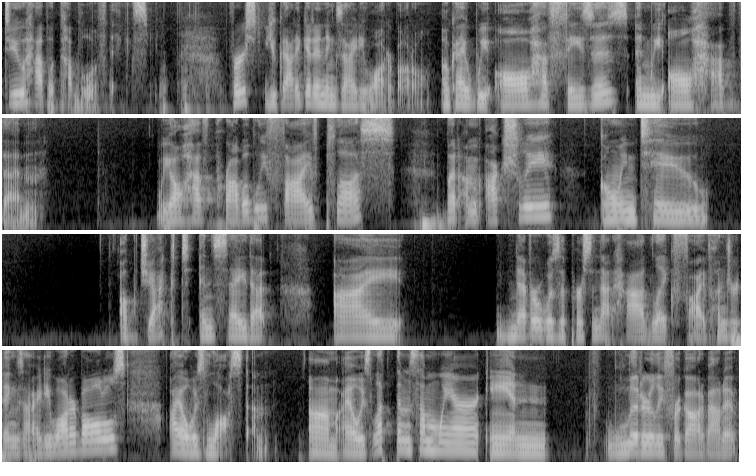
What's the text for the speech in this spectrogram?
do have a couple of things. First, you got to get an anxiety water bottle. Okay. We all have phases and we all have them. We all have probably five plus, but I'm actually going to object and say that I never was a person that had like 500 anxiety water bottles. I always lost them. Um, I always left them somewhere and literally forgot about it.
